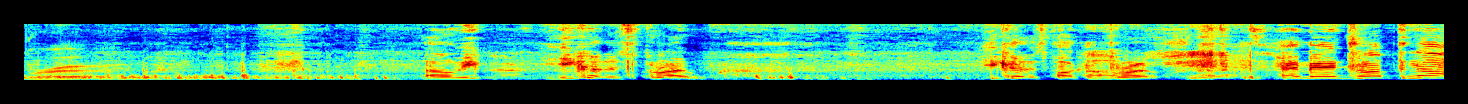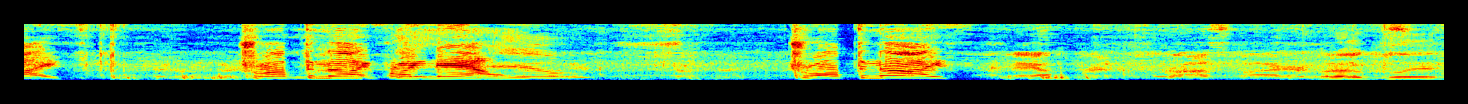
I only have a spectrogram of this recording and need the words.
Bruh. Oh, he he cut his throat. He cut his fucking Oh, throat. shit. Hey man, drop the knife. Drop the knife right now. Hell? Drop the knife. Hey, out front. Crossfire. What up, Cliff?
